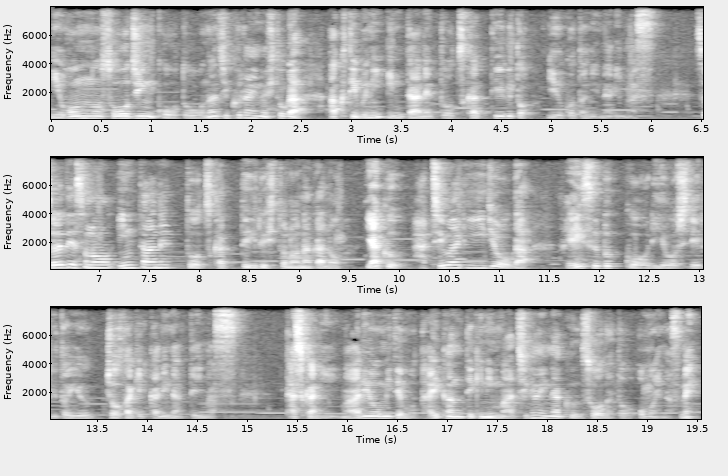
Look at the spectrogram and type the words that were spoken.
日本の総人口と同じくらいの人がアクティブにインターネットを使っているということになります。それでそのインターネットを使っている人の中の約8割以上が Facebook を利用しているという調査結果になっています。確かに周りを見ても体感的に間違いなくそうだと思いますね。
